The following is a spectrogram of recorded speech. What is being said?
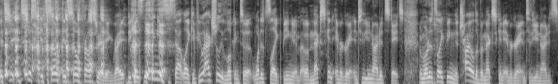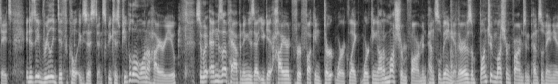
It's it's just it's so it's so frustrating right? Because the thing is, is that like if you actually look into what it's like being a mexican immigrant into the united states and what it's like being the child of a mexican immigrant into the united states it is a really difficult existence because people don't want to hire you. So what ends up happening is that you get hired for fucking dirt work like working on a mushroom farm in pennsylvania. There is a bunch of mushroom farms in pennsylvania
